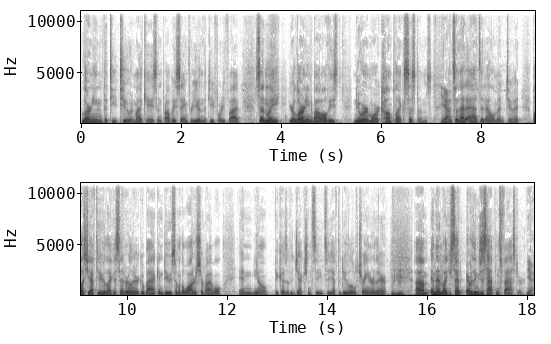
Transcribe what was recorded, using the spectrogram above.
learning the T2 in my case, and probably same for you in the T45. Suddenly, you're learning about all these newer and more complex systems, Yeah. and so that adds an element to it. Plus, you have to, like I said earlier, go back and do some of the water survival, and you know because of ejection seats, so you have to do a little trainer there. Mm-hmm. Um, and then, like you said, everything just happens faster. Yeah.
